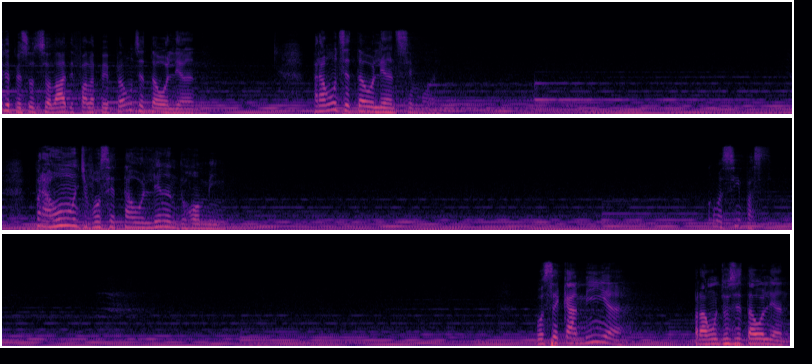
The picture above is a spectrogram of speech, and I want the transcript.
Vira a pessoa do seu lado e fala para ele: para onde você está olhando? Para onde você está olhando, Simone? Para onde você está olhando, Rominho? Como assim, pastor? Você caminha para onde você está olhando.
